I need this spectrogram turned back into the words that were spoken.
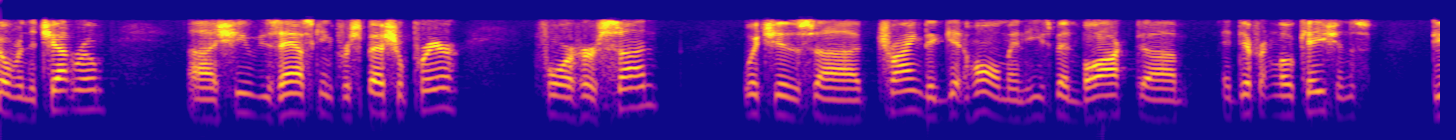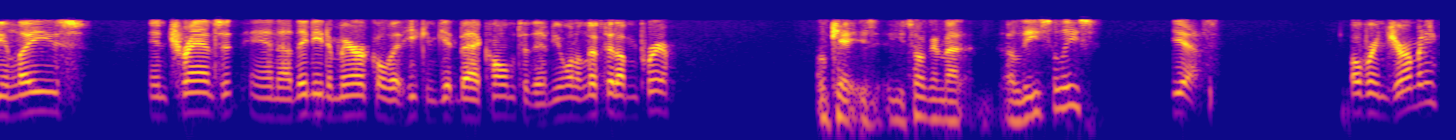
over in the chat room. Uh, she was asking for special prayer for her son, which is uh, trying to get home, and he's been blocked uh, at different locations, delays in transit, and uh, they need a miracle that he can get back home to them. You want to lift it up in prayer? Okay, is, you talking about Elise? Elise Yes. Over in Germany?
